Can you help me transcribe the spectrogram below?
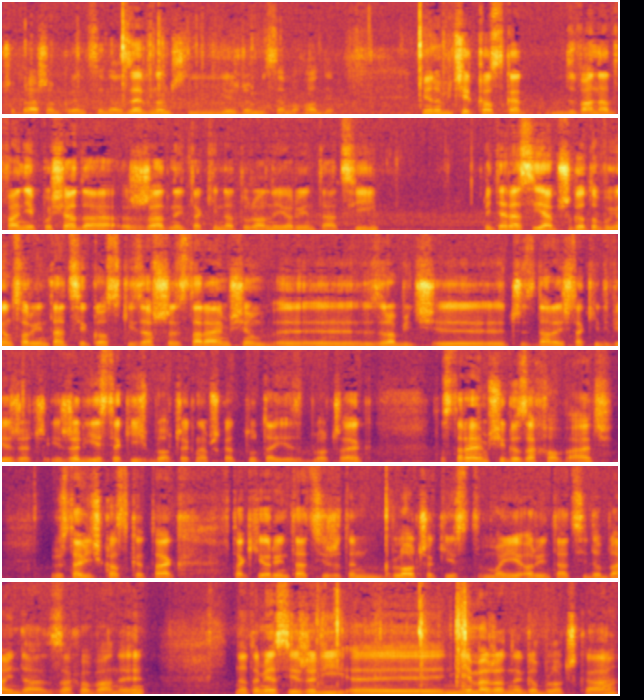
Przepraszam, kręcę na zewnątrz i jeżdżą mi samochody. Mianowicie kostka 2 na 2 nie posiada żadnej takiej naturalnej orientacji. I teraz ja przygotowując orientację kostki zawsze starałem się y, y, zrobić y, czy znaleźć takie dwie rzeczy. Jeżeli jest jakiś bloczek, na przykład tutaj jest bloczek, to starałem się go zachować i ustawić kostkę tak w takiej orientacji, że ten bloczek jest w mojej orientacji do blinda zachowany. Natomiast jeżeli y, nie ma żadnego bloczka,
